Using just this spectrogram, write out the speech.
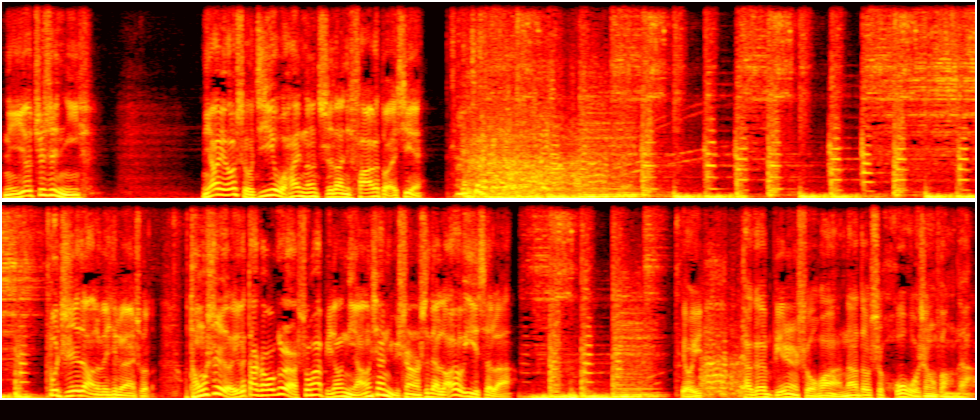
你要就是你，你要有手机，我还能知道你发个短信。不知道的微信留言说了，我同事有一个大高个，说话比较娘，像女生似的，老有意思了。有一，他跟别人说话那都是虎虎生风的，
